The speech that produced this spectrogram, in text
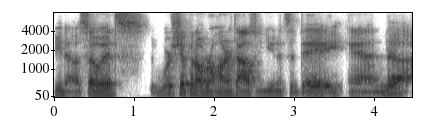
you know, so it's we're shipping over 100,000 units a day and yeah. uh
